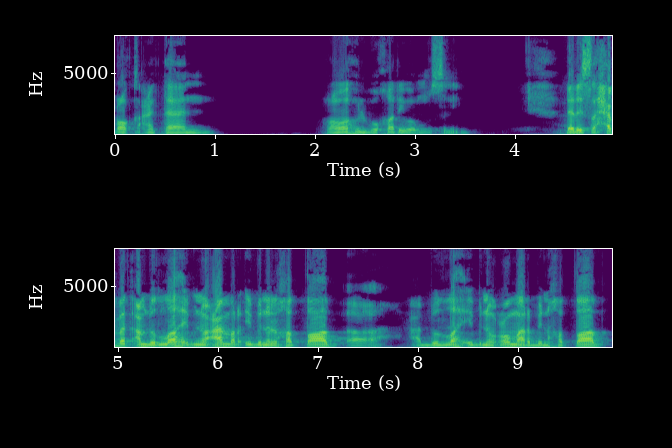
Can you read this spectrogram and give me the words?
ركعتان. Rawahul Bukhari wa Muslim. Dari sahabat Abdullah ibnu Amr ibn al-Khattab, uh, Abdullah ibnu Umar bin Khattab,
